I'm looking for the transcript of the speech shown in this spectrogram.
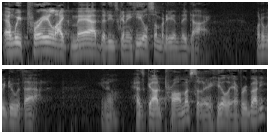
and we pray like mad that He's going to heal somebody and they die. What do we do with that? You know, has God promised that He'll heal everybody?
